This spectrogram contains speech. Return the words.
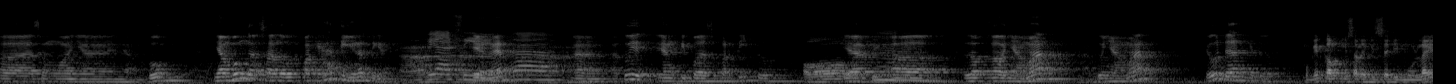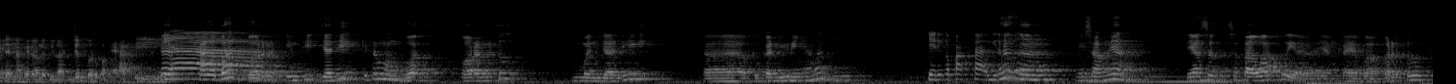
eh, semuanya nyambung. Nyambung nggak selalu pakai hati, ngerti kan? Ah. Iya sih. Iya kan? eh, Nah, aku yang tipe seperti itu. Oh. yang gitu. eh, lo kau nyaman, aku nyaman, ya udah gitu. Mungkin kalau misalnya bisa dimulai dan akhirnya lebih lanjut baru pakai hati. Nah, Iya. kalau baper inti jadi kita membuat orang itu menjadi eh, bukan dirinya lagi. jadi kepaksa gitu. Heeh. Misalnya yang se- setahu aku ya, yang kayak baper tuh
